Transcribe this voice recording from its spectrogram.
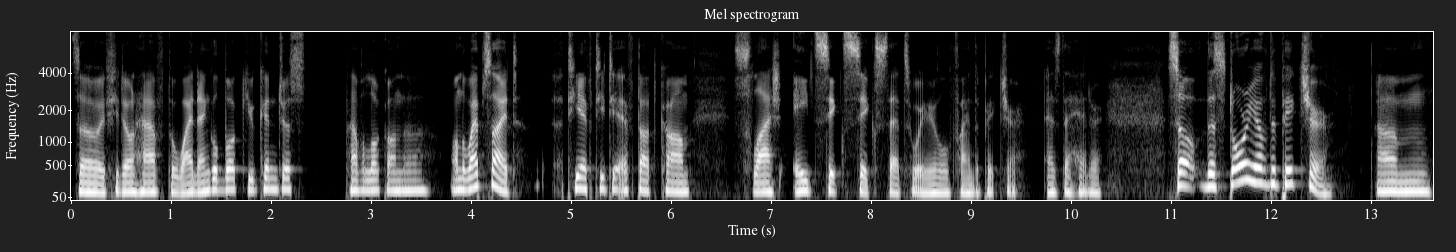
So if you don't have the wide angle book, you can just have a look on the on the website tfttf.com slash 866 that's where you'll find the picture as the header so the story of the picture um,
